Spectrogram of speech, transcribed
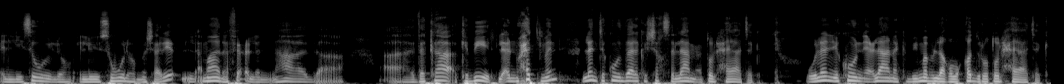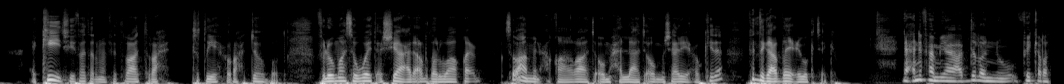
اللي يسوي لهم اللي يسووا لهم مشاريع الامانه فعلا هذا ذكاء كبير. لأنه حتما لن تكون ذلك الشخص اللامع طول حياتك ولن يكون إعلانك بمبلغ وقدره طول حياتك. أكيد في فترة من الفترات راح تطيح وراح تهبط فلو ما سويت أشياء على أرض الواقع سواء من عقارات أو محلات أو مشاريع أو كذا فأنت قاعد تضيع وقتك نحن نفهم يا عبد الله إنه فكرة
